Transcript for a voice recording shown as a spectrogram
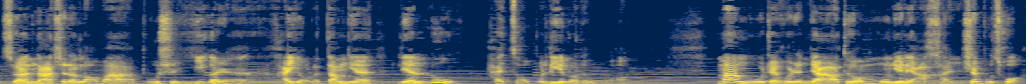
虽然那时的老妈不是一个人，还有了当年连路还走不利落的我。曼谷这户人家对我们母女俩很是不错，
